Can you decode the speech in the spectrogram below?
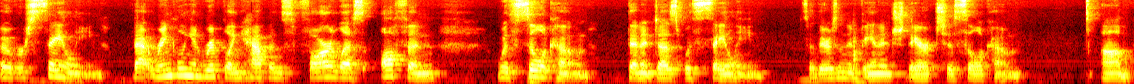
over saline. That wrinkling and rippling happens far less often with silicone than it does with saline. So there's an advantage there to silicone. Um,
